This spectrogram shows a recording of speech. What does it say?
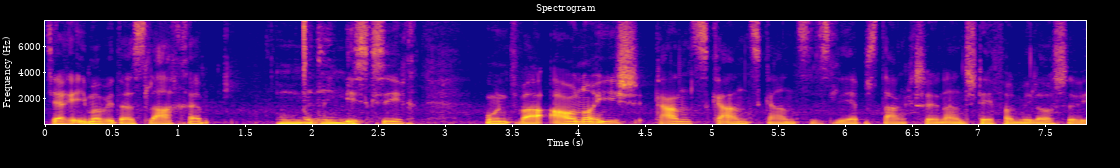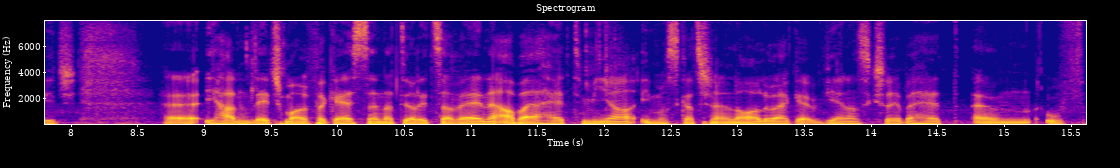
Thierry, immer wieder das Lachen Unbedingt. ins Gesicht. Und was auch noch ist, ganz, ganz, ganz ein liebes Dankeschön an Stefan Milosevic. Äh, ich habe ihn letztes Mal vergessen natürlich zu erwähnen, aber er hat mir, ich muss ganz schnell nachschauen, wie er es geschrieben hat, ähm, auf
